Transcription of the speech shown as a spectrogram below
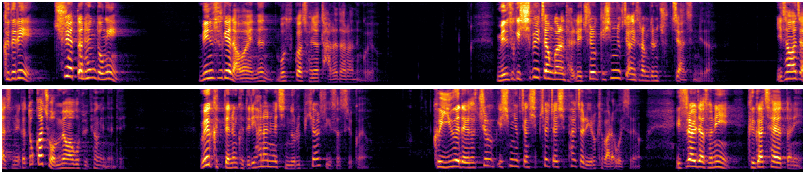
그들이 취했던 행동이 민숙에 나와 있는 모습과 전혀 다르다라는 거예요. 민숙이 11장과는 달리 출애굽기 16장의 사람들은 죽지 않습니다. 이상하지 않습니까? 똑같이 원명하고 불평했는데 왜 그때는 그들이 하나님의 진노를 피할 수 있었을까요? 그 이유에 대해서 출애굽기 16장 17절 18절에 이렇게 말하고 있어요. 이스라엘 자손이 그가 차였더니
